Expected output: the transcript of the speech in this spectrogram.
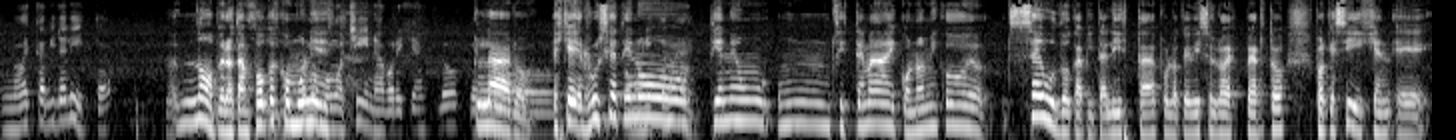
no es capitalista. No, pero tampoco es comunista. Como, China, por ejemplo. Claro, es que Rusia tiene un, tiene un, un, sistema económico pseudo capitalista, por lo que dicen los expertos, porque sí, gen, eh,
